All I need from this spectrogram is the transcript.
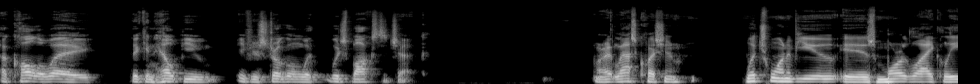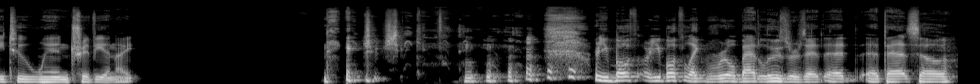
a call away that can help you if you're struggling with which box to check. All right, last question. Which one of you is more likely to win trivia night? Andrew are you both are you both like real bad losers at at, at that? So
